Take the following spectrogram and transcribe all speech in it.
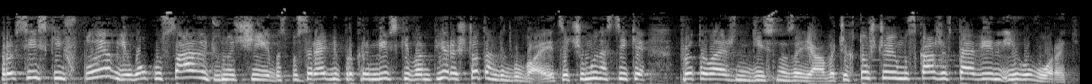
російський вплив, його кусають вночі безпосередньо про кремлівські вампіри. Що там відбувається? Чому настільки протилежні дійсно заяви? Чи хто що йому скаже, те він і говорить?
